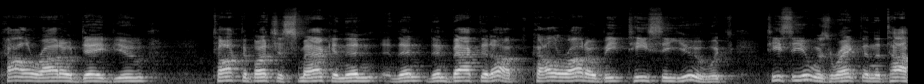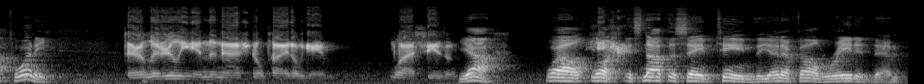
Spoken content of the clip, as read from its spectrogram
Colorado debut, talked a bunch of smack, and then and then then backed it up. Colorado beat TCU, which TCU was ranked in the top twenty. They're literally in the national title game last season. Yeah. Well, look, it's not the same team. The NFL rated them.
